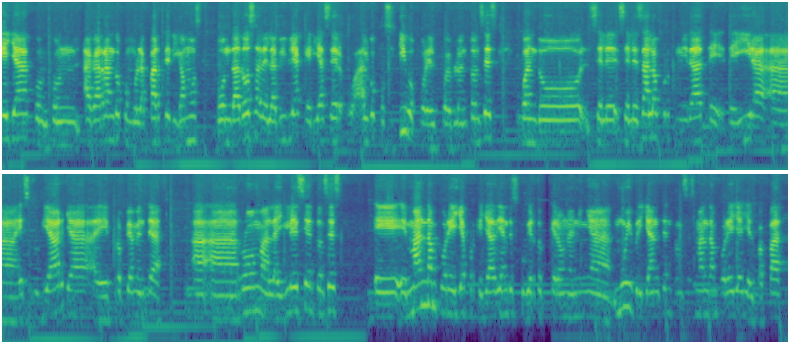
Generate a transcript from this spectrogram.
ella con, con, agarrando como la parte, digamos, bondadosa de la Biblia, quería hacer algo positivo por el pueblo. Entonces, cuando se, les da la oportunidad de, ir a, estudiar ya eh, propiamente a, Roma, a la iglesia, entonces eh, mandan por ella porque ya habían descubierto que era una niña muy brillante, entonces mandan por ella y el papá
